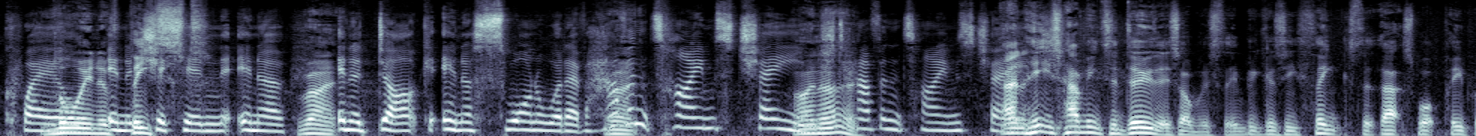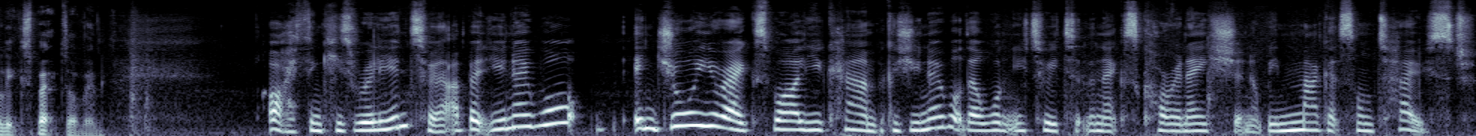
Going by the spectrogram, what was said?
quail, in a beast. chicken, in a Right. in a duck, in a swan or whatever. Haven't times changed? Haven't times changed? and he's having to do this obviously because he thinks that that's what people expect of him. Oh, I think he's really into it. But you know what? Enjoy your eggs while you can because you know what they'll want you to eat at the next coronation. It'll be maggots on toast.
